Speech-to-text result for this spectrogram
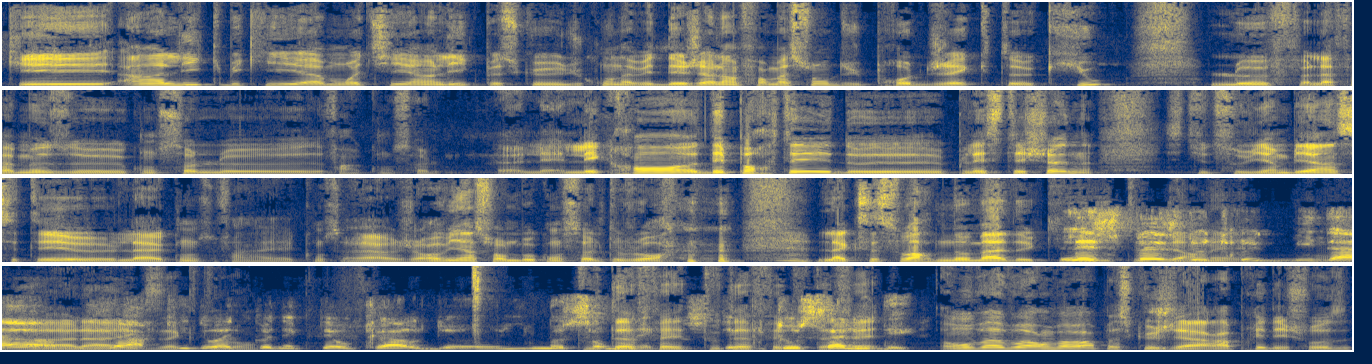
qui est un leak mais qui est à moitié un leak parce que du coup on avait déjà l'information du Project Q, le, la fameuse console, enfin console, l'écran déporté de PlayStation, si tu te souviens bien, c'était euh, la console. Enfin, je reviens sur le mot console toujours. L'accessoire nomade qui l'espèce de truc bizarre, qui doit être connecté au cloud. Euh, il me semble. Tout à fait, tout à fait. Tout à fait. On va voir, on va voir parce que j'ai appris des choses.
